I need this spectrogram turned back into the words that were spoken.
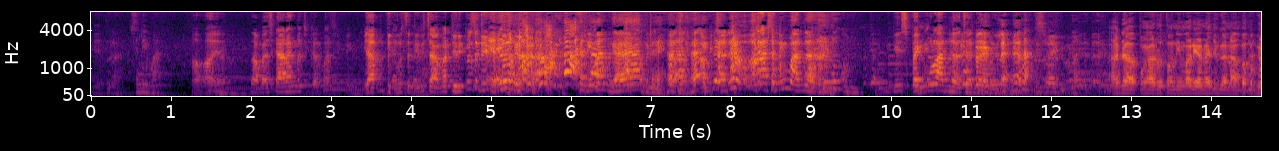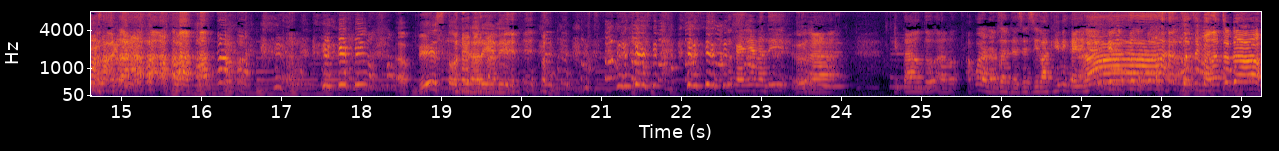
Ya itulah. Seniman. oh, oh ya sampai sekarang aku juga masih bingung. Ya aku bingung sendiri sama diriku sendiri. Seniman enggak budaya. tapi jadi orang seniman ini spekulan nggak jadi. Ada pengaruh Tony Mariana juga nambah kebingungan itu. ya. Habis Tony hari ini. itu kayaknya nanti kita, kita untuk anu, aku ada harus ada sesi lagi nih kayaknya. ah jadi balas cedok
